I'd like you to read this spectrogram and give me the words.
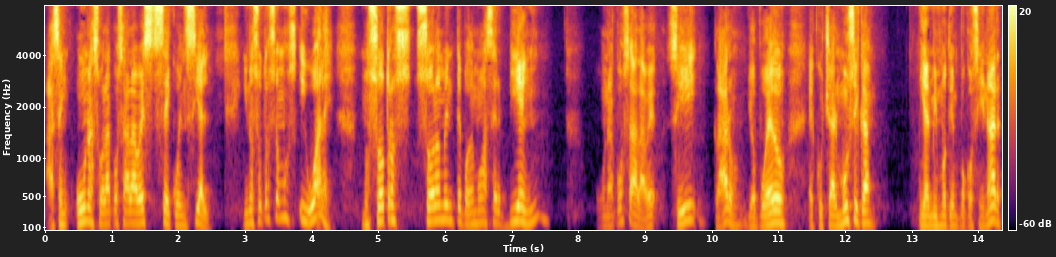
Hacen una sola cosa a la vez secuencial. Y nosotros somos iguales. Nosotros solamente podemos hacer bien una cosa a la vez. Sí, claro, yo puedo escuchar música y al mismo tiempo cocinar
